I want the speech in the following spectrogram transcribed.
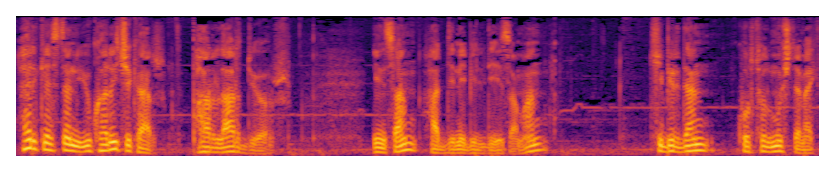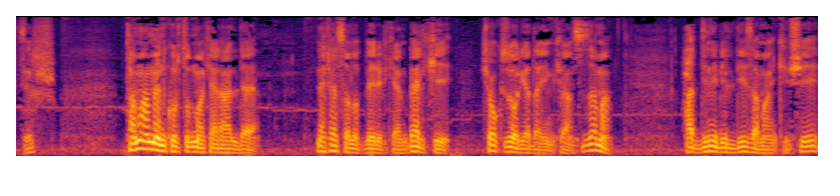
herkesten yukarı çıkar, parlar diyor. İnsan haddini bildiği zaman kibirden kurtulmuş demektir. Tamamen kurtulmak herhalde nefes alıp verirken belki çok zor ya da imkansız ama haddini bildiği zaman kişi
